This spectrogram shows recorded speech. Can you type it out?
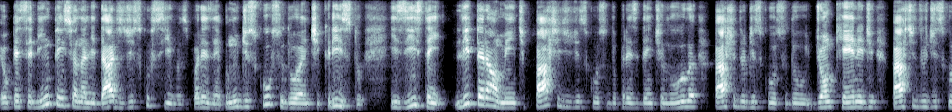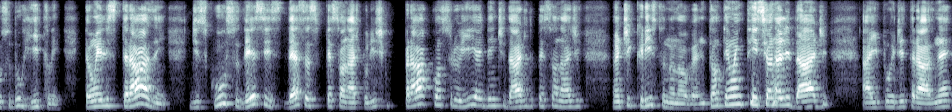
eu percebi intencionalidades discursivas. Por exemplo, no discurso do anticristo, existem literalmente parte de discurso do presidente Lula, parte do discurso do John Kennedy, parte do discurso do Hitler. Então, eles trazem discurso desses, dessas personagens políticos para construir a identidade do personagem anticristo na novela. Então tem uma intencionalidade aí por detrás, né?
